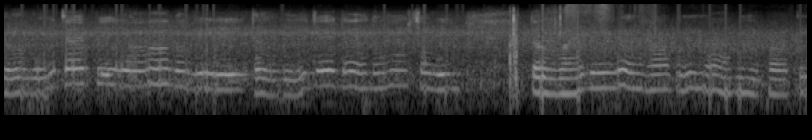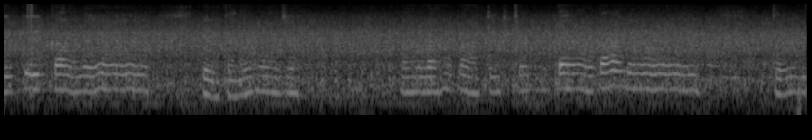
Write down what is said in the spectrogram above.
তুমি যে প্রিয় নবী তুমি যে ছবি তোমার ভাবি আমি প্রতিটি কালে গানে তুমি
